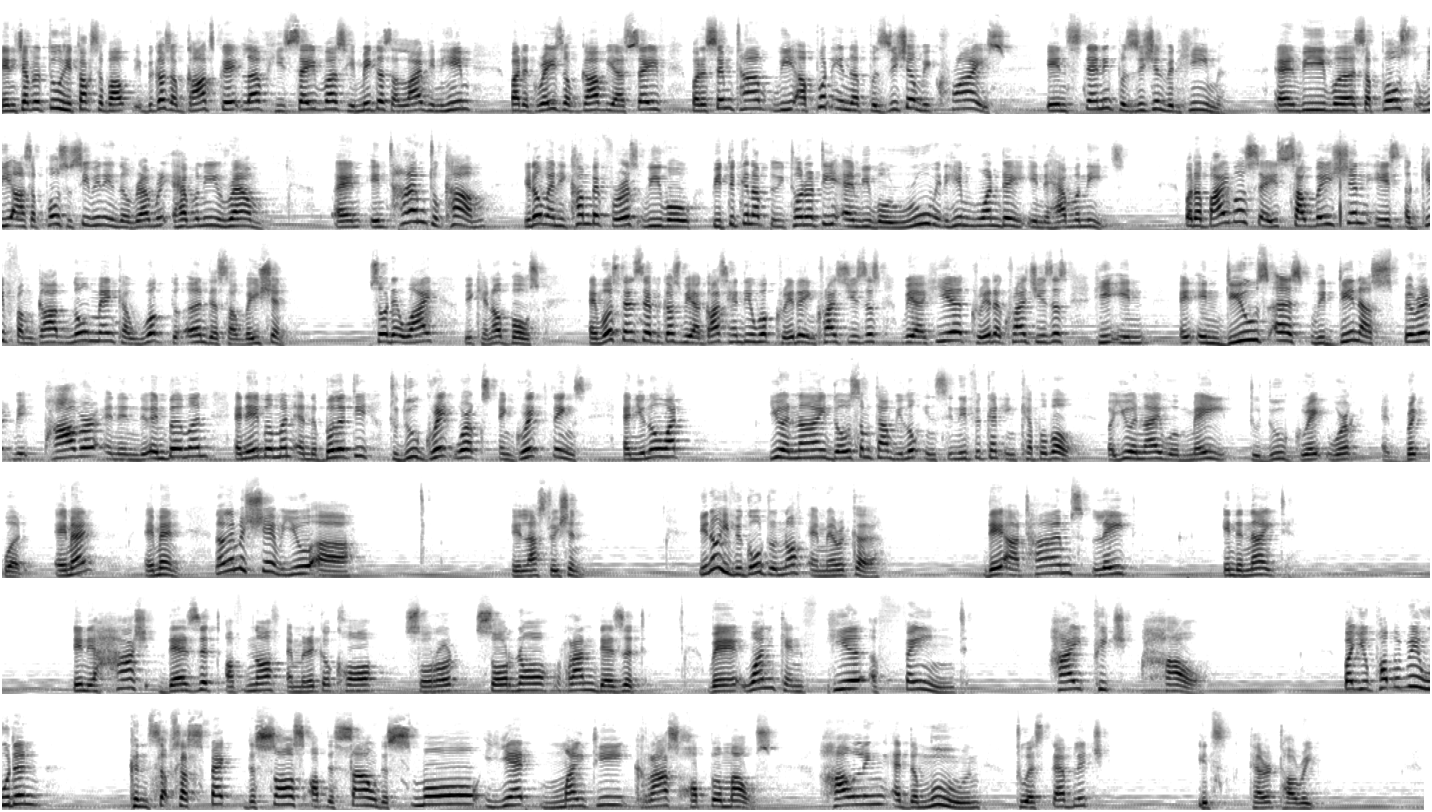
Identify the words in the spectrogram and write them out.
In chapter 2, he talks about because of God's great love, He saved us, He made us alive in Him. By the grace of God, we are saved. But at the same time, we are put in a position with Christ, in standing position with Him. And we were supposed, we are supposed to see Him in the heavenly realm. And in time to come, you know, when He come back for us, we will be taken up to eternity and we will rule with Him one day in the heavens. But the Bible says salvation is a gift from God. No man can work to earn the salvation. So that why we cannot boast. And verse 10 said, because we are God's handiwork created in Christ Jesus, we are here created Christ Jesus. He in, in, induce us within our spirit with power and enablement, enablement and ability to do great works and great things and you know what? You and I, though sometimes we look insignificant, incapable, but you and I were made to do great work and break word. Amen? Amen. Now let me share with you uh, illustration. You know, if you go to North America, there are times late in the night in a harsh desert of North America called Sonoran Desert where one can hear a faint, high pitched howl. But you probably wouldn't suspect the source of the sound, the small yet mighty grasshopper mouse howling at the moon to establish its territory.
